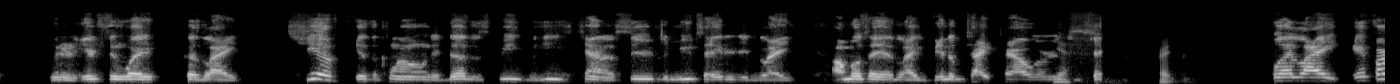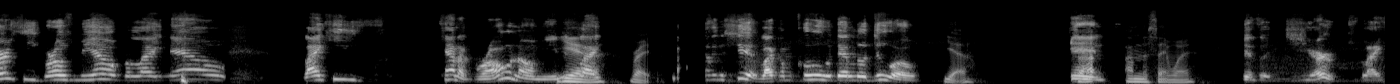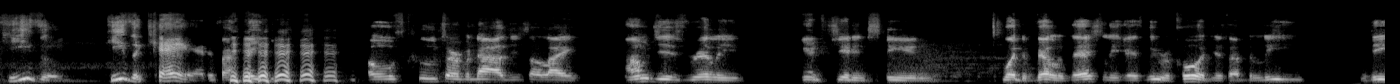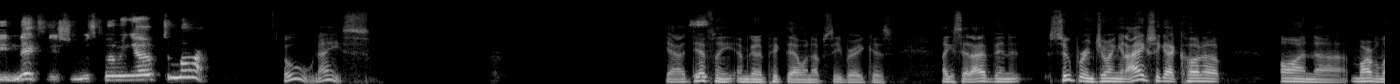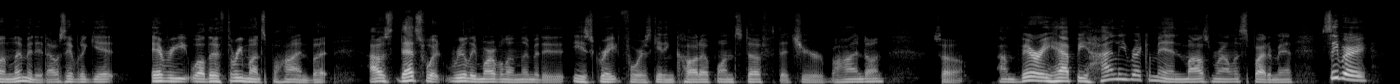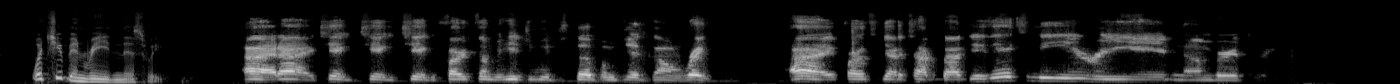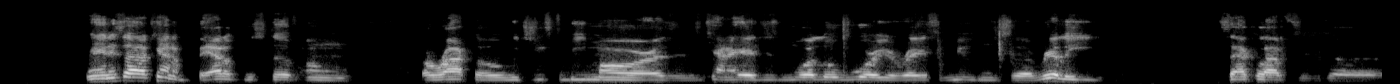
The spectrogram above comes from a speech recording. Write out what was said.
went in an interesting way because like Shift is a clone that doesn't speak, but he's kind of seriously mutated and like almost has like Venom type powers. Yes. Right. But like at first he grossed me out, but like now, like he's kind of grown on me. And Yeah. Like right. the ship. Like I'm cool with that little duo. Yeah. So And I'm the same way. is a jerk. Like he's a he's a cad. If I think old school terminology. So like I'm just really interested in seeing what develops. Actually, as we record this, I believe the next issue is coming out tomorrow. oh, nice. Yeah, I definitely am going to pick that one up, Seabury, because, like I said, I've been super enjoying it. I actually got caught up on uh, Marvel Unlimited. I was able to get every well, they're three months behind, but I was that's what really Marvel Unlimited is great for is getting caught up on stuff that you're behind on. So I'm very happy. Highly recommend Miles Morales Spider Man. Seabury, what you been reading this week? All right, all right, check, it, check, it, check. it. First, I'm gonna hit you with the stuff I'm just gonna rate. All right, first we got to talk about this X Men Red number three. Man, it's all kind of battle and stuff on Arakko, which used to be Mars, and kind of had this more little warrior race of mutants. Uh, really, Cyclops' uh,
